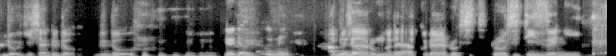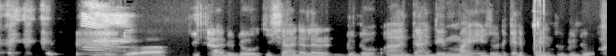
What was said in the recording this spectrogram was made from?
Duduk Kisha duduk Duduk Duduk kat mana? Habis Duduk. dalam rumah dah, aku dalam row, row citizen ni Duduk ah. Kisha duduk Kisha dalam duduk uh, Dah ada mic tu dekat depan tu duduk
